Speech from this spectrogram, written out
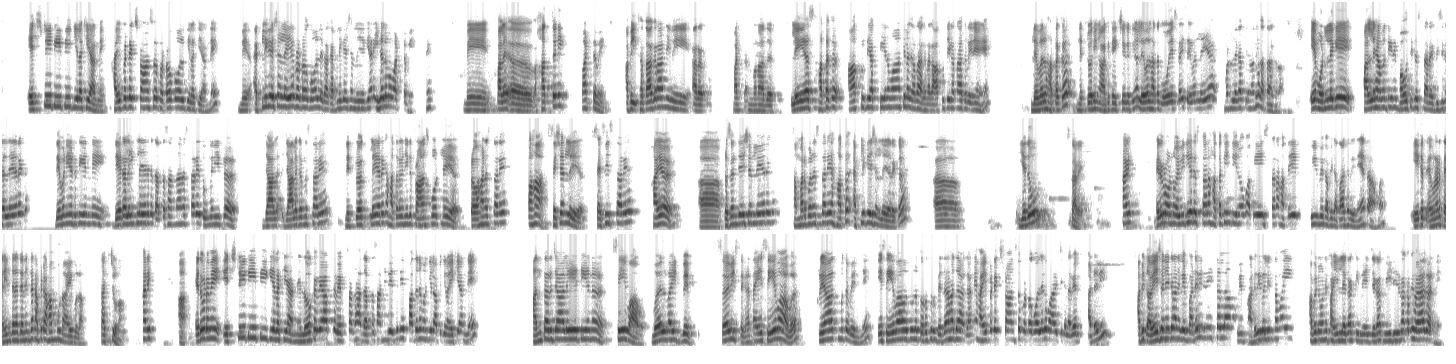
HTTP කියලා කියන්නේ Hypertext Transfer Protocol කියලා කියන්නේ මේ application layer protocol එකක්. Application layer කියන්නේ ඉහළම මට්ටමේ නේ? මේ පළ හත්වෙනි මට්ටමේ. අපි කතා කරන්නේ මේ අර මට්ට මොනවාද layers හතක ආකෘතියක් තියෙනවා කියලා කතා කරනවා ආකෘතිය කතා කරේ නෑ. ලෙවල් හතක networking architecture එක තියෙන level හතක OSI 7 layer model එකක් තියෙනවා කියලා කතා කරා. ඒ model එකේ පල්ලෙහාම තියෙන භෞතික ස්තරය physical layer එක දෙවනියට තියෙන්නේ data link layer එක දත්ත සන්ධාන ස්තරය තුන්වෙනි එක ජාල ජාල කරන ස්තරය network layer එක හතරවෙනි එක transport layer ප්‍රවාහන ස්තරය පහ session layer සැසි ස්තරය හය presentation layer එක සමර්පණ ස්තරය හත application layer එක යෙදවුම් ස්තරය. හරි. එතකොට ඔන්න ওই විදිහට ස්තර හතකින් තියෙනවා අපි ඒ ස්තර හතේ වීව් එක අපි කතා කරේ නෑ තාම. ඒක වුණාට තනින් තන තනින් තන අපිට හම්බුණා ඒගොල්ලන්. ටච් වුණා. හරි. ආ එතකොට මේ HTTP කියලා කියන්නේ ලෝකව්‍යාප්ත වෙබ් සඳහා දත්ත සංනිවේදනයේ පදනම කියලා අපි කියනවා. ඒ කියන්නේ අන්තර්ජාලයේ තියෙන සේවාව World Wide Web සර්විස් එක. නැත්නම් ඒ සේවාව ක්‍රියාත්මක වෙන්නේ ඒ සේවාව තුළ තොරතුරු බෙදා හදාගන්නේ Hypertext Transfer Protocol එක පාවිච්චි කරලා. වෙබ් අඩවි අපි ගවේෂණය කරන්නේ වෙබ් අඩවි නෙවෙයි ඉස්සල්ලාම වෙබ් අඩවි වලින් තමයි අපිට ඕනේ ෆයිල් එකක් ඉමේජ් එකක් වීඩියෝ එකක් අපි හොයාගන්නේ.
